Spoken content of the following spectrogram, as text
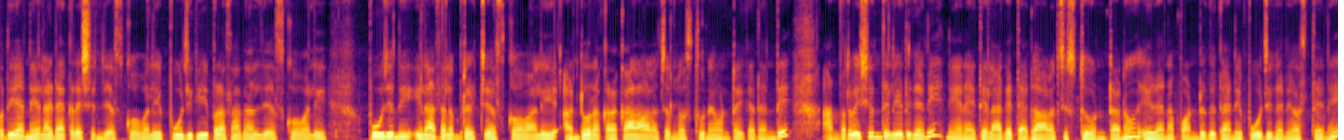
ఉదయాన్నే ఎలా డెకరేషన్ చేసుకోవాలి పూజకి ప్రసాదాలు చేసుకోవాలి పూజని ఇలా సెలబ్రేట్ చేసుకోవాలి అంటూ రకరకాల ఆలోచనలు వస్తూనే ఉంటాయి కదండి. అందరి విషయం తెలియదు కానీ నేనైతే ఇలాగే తెగ ఆలోచిస్తూ ఉంటాను ఏదైనా పండుగ కానీ పూజ కానీ వస్తేనే.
